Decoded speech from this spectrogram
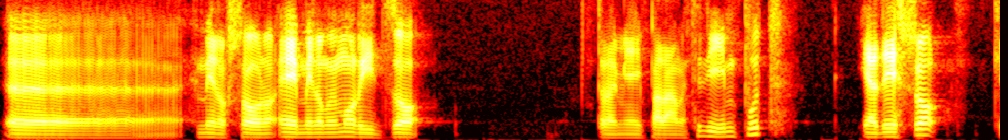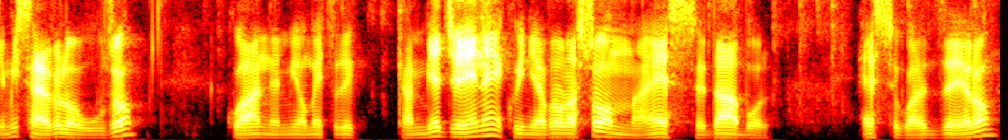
eh, me sono, e me lo memorizzo tra i miei parametri di input e adesso che mi serve lo uso qua nel mio metodo di cambiagene, quindi avrò la somma s double s uguale 0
